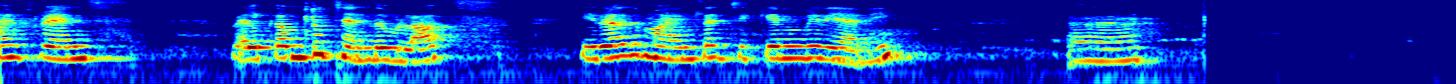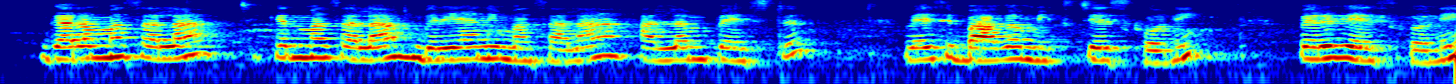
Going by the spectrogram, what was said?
Hi friends welcome to Chandu blogs ఈరోజు మా ఇంట్లో చికెన్ బిర్యానీ. గరం మసాలా చికెన్ మసాలా బిర్యానీ మసాలా అల్లం పేస్ట్ వేసి బాగా మిక్స్ చేసుకొని పెరుగు వేసుకొని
